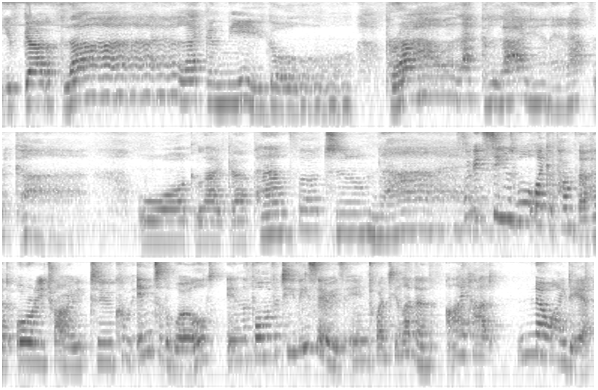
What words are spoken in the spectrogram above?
You've gotta fly like an eagle, proud like a lion in Africa. Walk like a panther tonight. So it seems Walk Like a Panther had already tried to come into the world in the form of a TV series in 2011. I had no idea.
